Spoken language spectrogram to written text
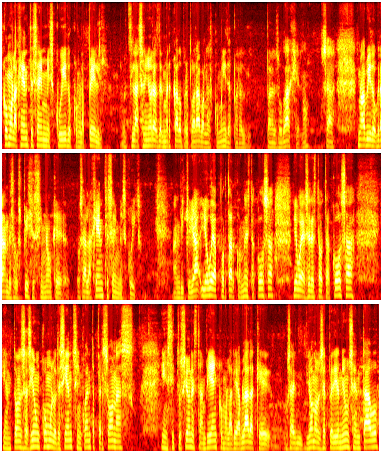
cómo la gente se ha inmiscuido con la peli, las señoras del mercado preparaban las comidas para el, para el rodaje, ¿no? O sea, no ha habido grandes auspicios, sino que, o sea, la gente se ha inmiscuido. Han dicho, ya, yo voy a aportar con esta cosa, yo voy a hacer esta otra cosa. Y entonces ha sido un cúmulo de 150 personas, instituciones también, como la Diablada, que, o sea, yo no les he pedido ni un centavo,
